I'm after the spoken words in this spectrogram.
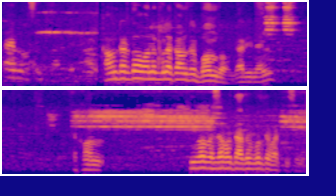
তাই বলছি। কাউন্টার তো অনেকগুলো কাউন্টার বন্ধ, গাড়ি নাই। এখন কীভাবে যাব তা তো বলতে পারতেছি না।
